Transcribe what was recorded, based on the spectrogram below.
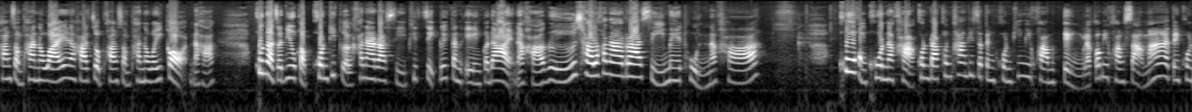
ความสัมพันธ์เอาไว้นะคะ จบความสัมพันธ์เอาไว้ก่อนนะคะ คุณอาจจะดีลกับคนที่เกิดลัคนาราศีพิจิกด้วยกันเองก็ได้นะคะ หรือชาวลัคนาราศีเมถุนนะคะ คู่ของคุณนะคะคนรักค่อนข้างที่จะเป็นคนที่มีความเก่ง แล้วก็มีความสามารถเป็นคน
